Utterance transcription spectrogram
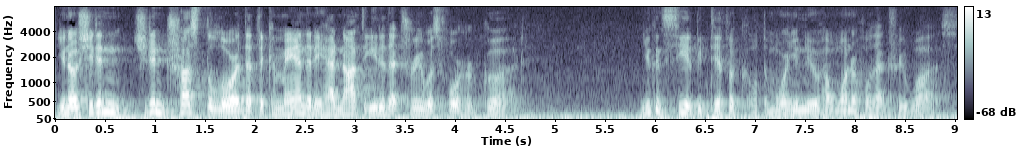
you know, she didn't, she didn't trust the Lord that the command that he had not to eat of that tree was for her good. You could see it'd be difficult the more you knew how wonderful that tree was.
